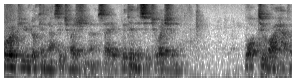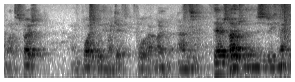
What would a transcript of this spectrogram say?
or if you look in that situation and say within this situation what do I have at my disposal? And what is within my gift for that moment. And there is loads within the Suzuki method.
